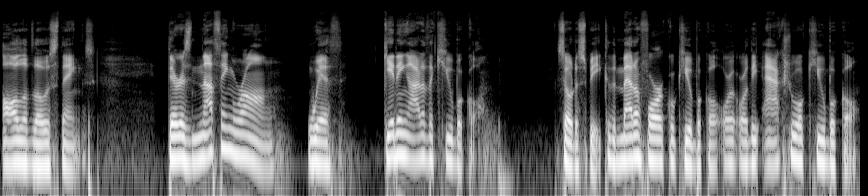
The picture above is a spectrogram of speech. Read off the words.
all of those things. There is nothing wrong with getting out of the cubicle, so to speak, the metaphorical cubicle or, or the actual cubicle.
